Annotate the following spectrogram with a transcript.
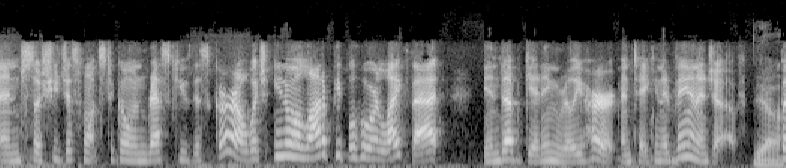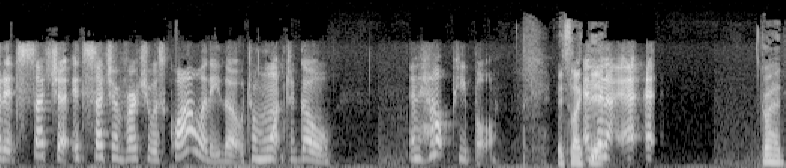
and so she just wants to go and rescue this girl, which, you know, a lot of people who are like that end up getting really hurt and taken advantage of. Yeah. But it's such a it's such a virtuous quality though to want to go and help people. It's like and the then I, I, Go ahead.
